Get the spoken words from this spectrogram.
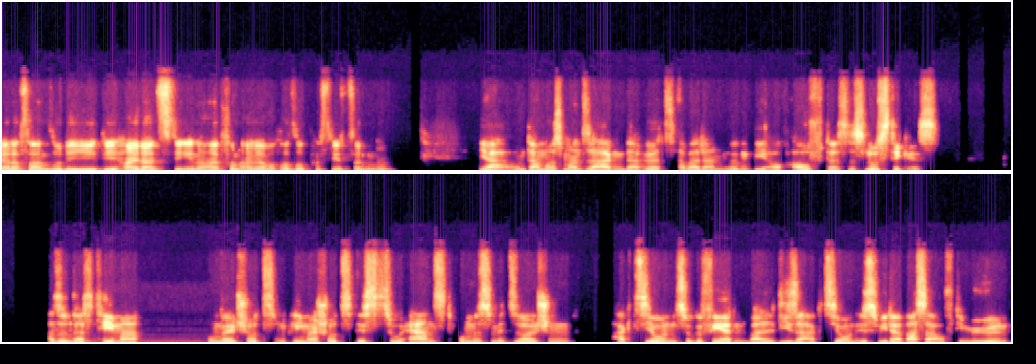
ja, das waren so die, die Highlights, die innerhalb von einer Woche so passiert sind. Ne? Ja, und da muss man sagen, da hört es aber dann irgendwie auch auf, dass es lustig ist. Also mhm. das Thema Umweltschutz und Klimaschutz ist zu ernst, um es mit solchen Aktionen zu gefährden, weil diese Aktion ist wieder Wasser auf die Mühlen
